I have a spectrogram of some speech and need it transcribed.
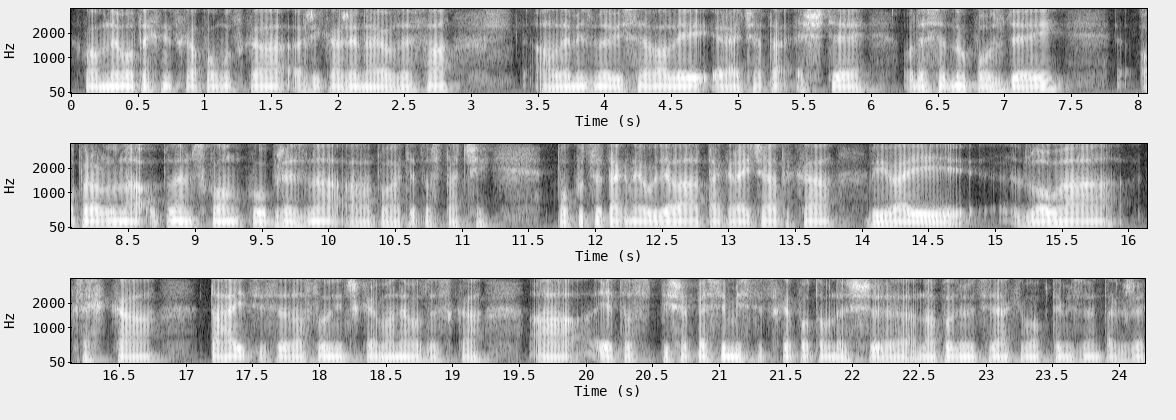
Taková mnemotechnická pomůcka říká, že na Josefa, ale my jsme vysévali rajčata ještě o deset dnů později, opravdu na úplném sklonku března a bohatě to stačí. Pokud se tak neudělá, tak rajčátka bývají dlouhá, křehká, tahající se za sluníčkem a nemozeska a je to spíše pesimistické potom, než naplňující nějakým optimismem, takže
